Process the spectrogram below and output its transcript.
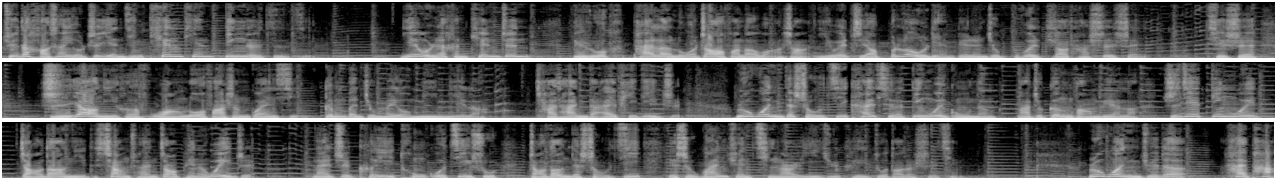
觉得好像有只眼睛天天盯着自己，也有人很天真，比如拍了裸照放到网上，以为只要不露脸，别人就不会知道他是谁。其实，只要你和网络发生关系，根本就没有秘密了。查查你的 IP 地址，如果你的手机开启了定位功能，那就更方便了，直接定位找到你的上传照片的位置，乃至可以通过技术找到你的手机，也是完全轻而易举可以做到的事情。如果你觉得害怕，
